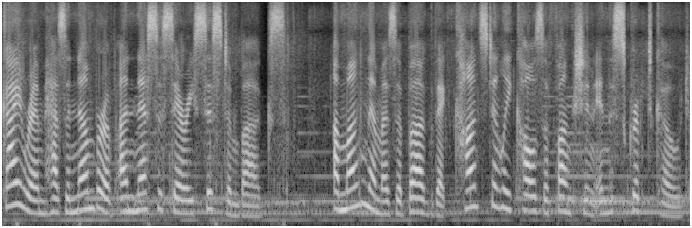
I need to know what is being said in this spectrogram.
Skyrim has a number of unnecessary system bugs. Among them is a bug that constantly calls a function in the script code.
